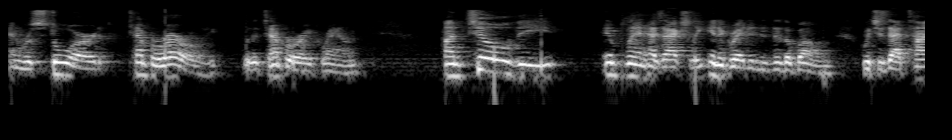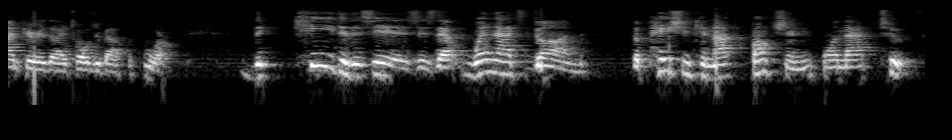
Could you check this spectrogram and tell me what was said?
and restored temporarily with a temporary crown until the implant has actually integrated into the bone, which is that time period that I told you about before. The key to this is, is that when that's done, the patient cannot function on that tooth.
